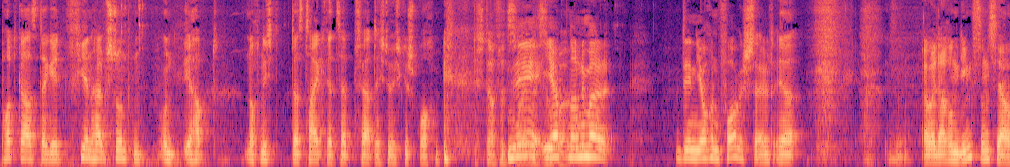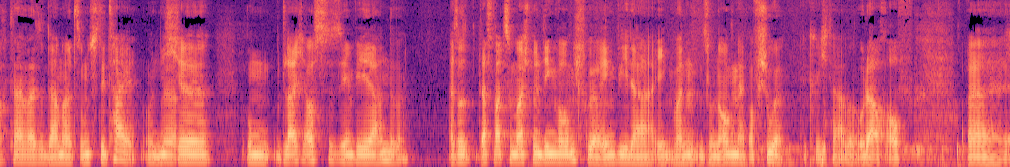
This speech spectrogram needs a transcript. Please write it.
Podcast, der geht viereinhalb Stunden und ihr habt noch nicht das Teigrezept fertig durchgesprochen. Staffel 2 Nee, ihr habt noch nicht mal den Jochen vorgestellt. Ja, Aber darum ging es uns ja auch teilweise damals ums Detail und nicht äh, um gleich auszusehen wie jeder andere. Also das war zum Beispiel ein Ding, warum ich früher irgendwie da irgendwann so ein Augenmerk auf Schuhe gekriegt habe oder auch auf äh,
